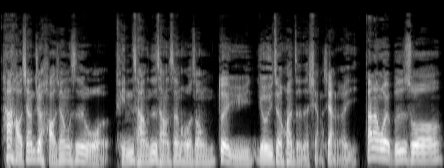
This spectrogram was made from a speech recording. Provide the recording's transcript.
他好像就好像是我平常日常生活中对于忧郁症患者的想象而已。当然，我也不是说，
